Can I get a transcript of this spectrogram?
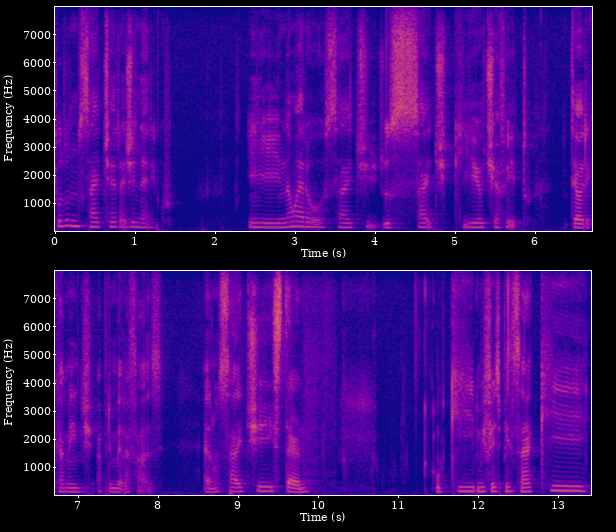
tudo no site era genérico. E não era o site, o site que eu tinha feito teoricamente a primeira fase. Era um site externo. O que me fez pensar que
